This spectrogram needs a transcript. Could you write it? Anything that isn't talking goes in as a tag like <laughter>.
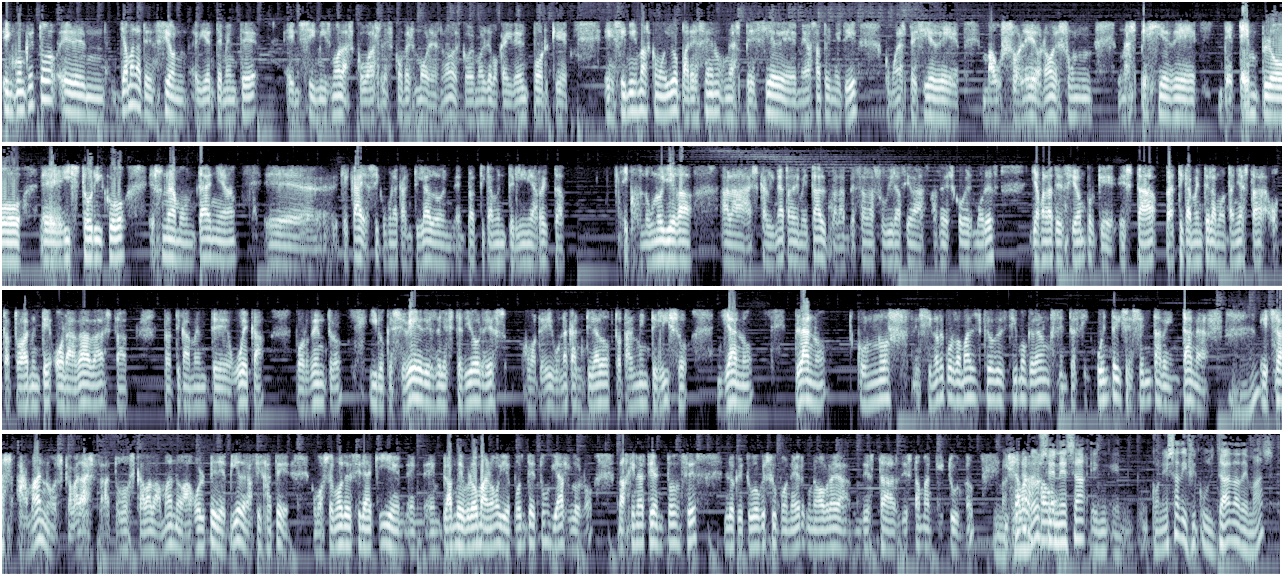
En concreto, eh, llama la atención, evidentemente, en sí mismo las covas, las coves mores, ¿no? Las coves mores de Bocairent, porque en sí mismas, como digo, parecen una especie de, me vas a permitir, como una especie de mausoleo, ¿no? Es un, una especie de, de templo eh, histórico, es una montaña eh, que cae así como un acantilado en, en prácticamente línea recta y cuando uno llega a la escalinata de metal para empezar a subir hacia las hacia Mores, llama la atención porque está prácticamente la montaña está, está totalmente horadada, está prácticamente hueca por dentro. Y lo que se ve desde el exterior es, como te digo, un acantilado totalmente liso, llano, plano, con unos, si no recuerdo mal, creo que decimos que eran entre 50 y 60 ventanas hechas a mano, excavadas, a todo excavado a mano, a golpe de piedra, fíjate, como solemos decir aquí en, en, en plan de broma, ¿no? Oye, ponte tú y hazlo, ¿no? Imagínate entonces lo que tuvo que suponer una obra de esta, de esta magnitud, ¿no? Y se ha bajado... en esa, en, con esa dificultad además,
